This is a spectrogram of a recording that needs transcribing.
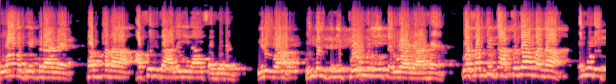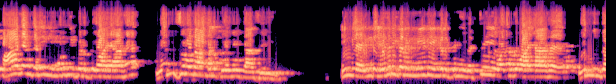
துவாவை கேட்கிறாங்க. ரப்பனா அஃபிரிகா அலையினா சபரன். இறைவா எங்களுக்கு நீ பொறுமையை தருவாயாக. சப்ஜெக்ட் அக்கதாமனா எங்களுடைய பாதங்களை நீ உறுதிப்படுத்துவாயாக ஒன்சுருடாமல் கோமை காசிரி இங்க இந்த எதிரிகளின் மீது எங்களுக்கு நீ வெற்றியை வழங்குவாயாக என்கின்ற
